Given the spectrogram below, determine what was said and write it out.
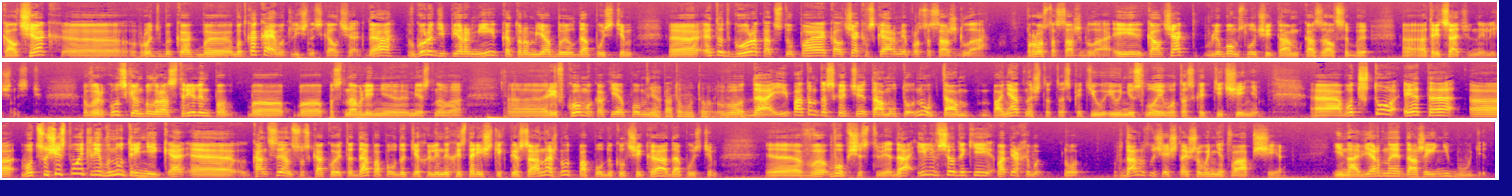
Колчак, э, вроде бы как бы... Вот какая вот личность Колчак, да? В городе Перми, в котором я был, допустим, э, этот город, отступая, Колчаковская армия просто сожгла просто сожгла. И Колчак в любом случае там казался бы э, отрицательной личностью. В Иркутске он был расстрелян по, по, по постановлению местного э, ревкома, как я помню. И потом утоплен. Вот, да, и потом, так сказать, там, ну, там понятно, что, так сказать, и, и унесло его, так сказать, течением. Э, вот что это, э, вот существует ли внутренний э, консенсус какой-то, да, по поводу тех или иных исторических персонажей, ну, по поводу Колчака, допустим, э, в, в обществе, да, или все таки во-первых, ну, в данном случае я считаю, что его нет вообще, И, наверное, даже и не будет.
